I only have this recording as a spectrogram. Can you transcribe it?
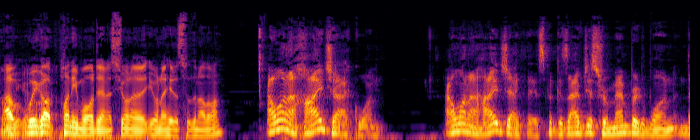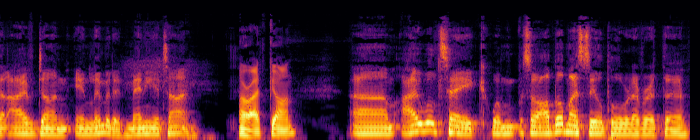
I uh, we a got plenty more, Denis. You want to you want to hit us with another one? I want to hijack one. I want to hijack this because I've just remembered one that I've done in limited many a time. All right, go on. Um, I will take when so I'll build my seal pool or whatever at the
